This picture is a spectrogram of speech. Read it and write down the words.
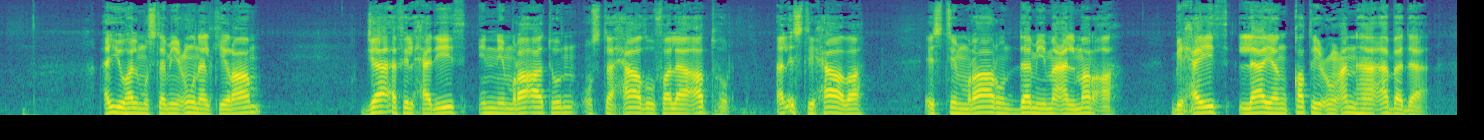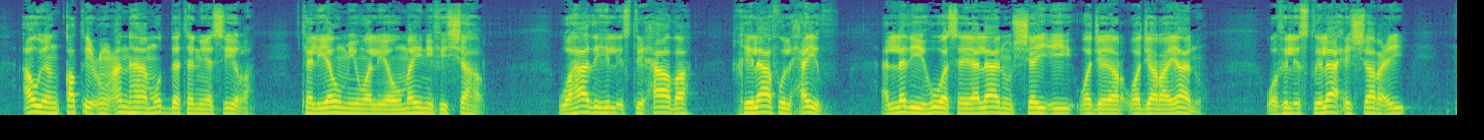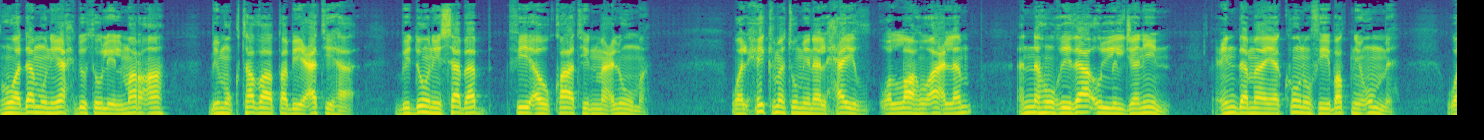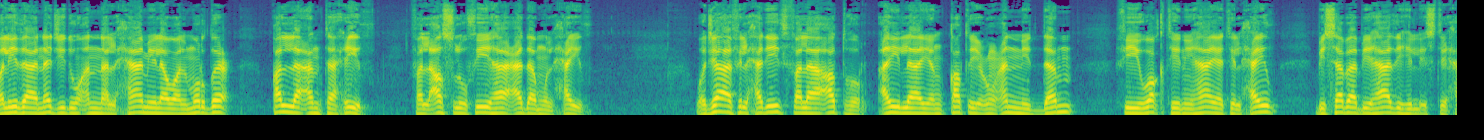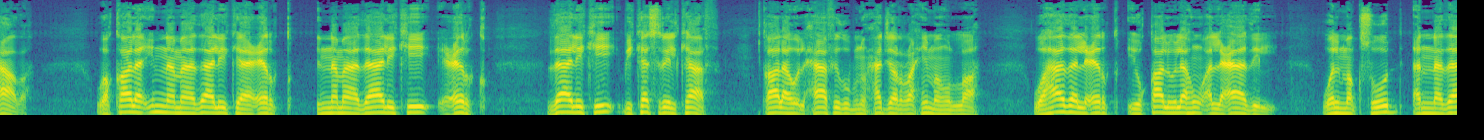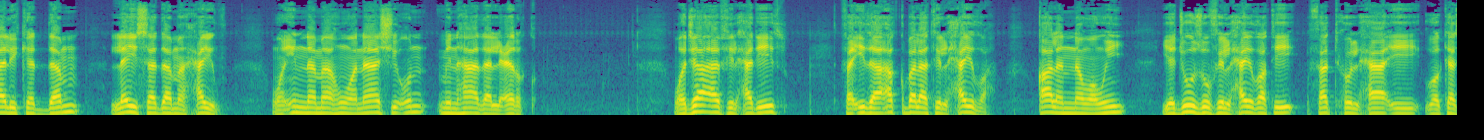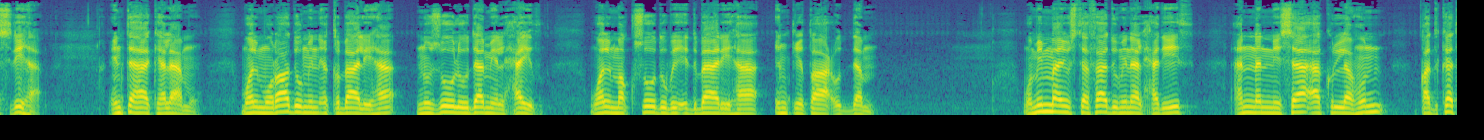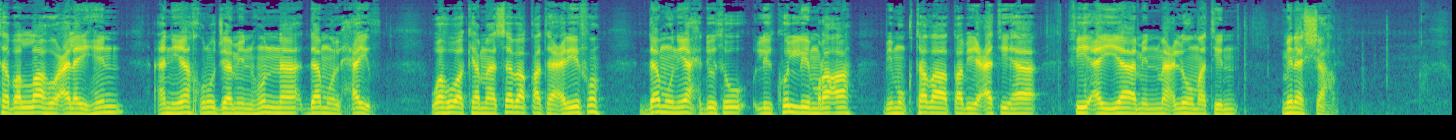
أيها المستمعون الكرام جاء في الحديث إني امرأة أستحاض فلا أطهر. الاستحاضة استمرار الدم مع المرأة بحيث لا ينقطع عنها ابدا أو ينقطع عنها مدة يسيرة. كاليوم واليومين في الشهر. وهذه الاستحاضة خلاف الحيض الذي هو سيلان الشيء وجر وجريانه. وفي الاصطلاح الشرعي هو دم يحدث للمرأة بمقتضى طبيعتها بدون سبب في أوقات معلومة. والحكمة من الحيض والله أعلم أنه غذاء للجنين عندما يكون في بطن أمه. ولذا نجد أن الحامل والمرضع قل أن تحيض فالأصل فيها عدم الحيض. وجاء في الحديث فلا أطهر أي لا ينقطع عني الدم في وقت نهاية الحيض بسبب هذه الاستحاضة. وقال إنما ذلك عرق إنما ذلك عرق ذلك بكسر الكاف قاله الحافظ ابن حجر رحمه الله. وهذا العرق يقال له العاذل والمقصود أن ذلك الدم ليس دم حيض. وإنما هو ناشئ من هذا العرق. وجاء في الحديث فإذا أقبلت الحيضة قال النووي يجوز في الحيضة فتح الحاء وكسرها. انتهى كلامه. والمراد من إقبالها نزول دم الحيض والمقصود بإدبارها انقطاع الدم. ومما يستفاد من الحديث أن النساء كلهن قد كتب الله عليهن أن يخرج منهن دم الحيض وهو كما سبق تعريفه دم يحدث لكل امرأة بمقتضى طبيعتها في أيام معلومة من الشهر.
